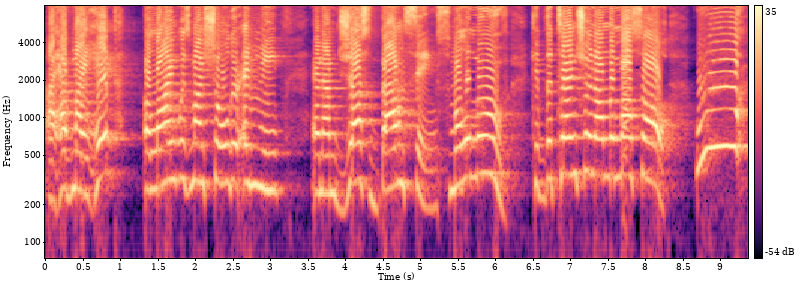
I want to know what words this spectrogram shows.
I have my hip aligned with my shoulder and knee, and I'm just bouncing. Small move. Keep the tension on the muscle. Woo!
